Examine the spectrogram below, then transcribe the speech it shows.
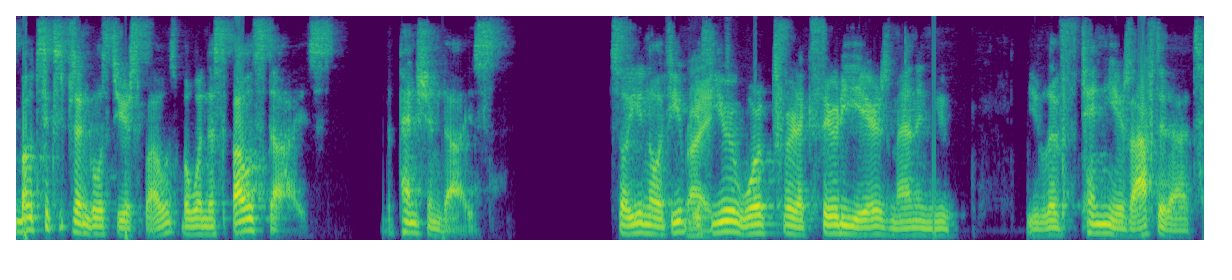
about 60% goes to your spouse but when the spouse dies the pension dies so you know, if you right. if you worked for like thirty years, man, and you you live ten years after that,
